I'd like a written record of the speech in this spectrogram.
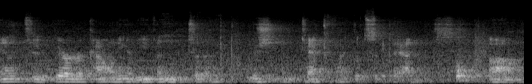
into Baraga County and even to Michigan Tech, if I could say that, um,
